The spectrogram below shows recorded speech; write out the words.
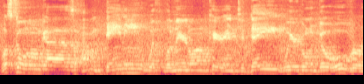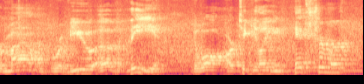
What's going on guys? I'm Danny with Lanier Lawn Care and today we're going to go over my review of the DeWalt Articulating Hedge Trimmer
